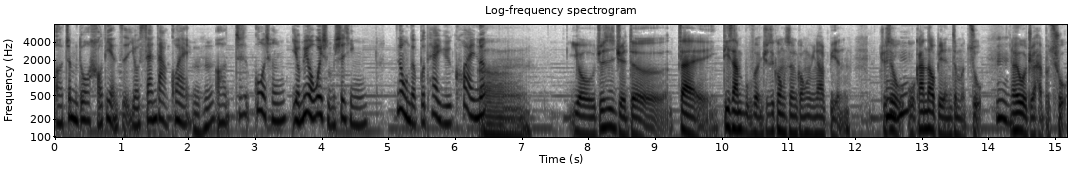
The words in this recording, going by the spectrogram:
呃，这么多好点子，有三大块，嗯哼，呃，这过程有没有为什么事情弄得不太愉快呢？嗯，有就是觉得在第三部分，就是共生公寓那边，就是我,、嗯我看到别人这么做，嗯，而且我觉得还不错，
